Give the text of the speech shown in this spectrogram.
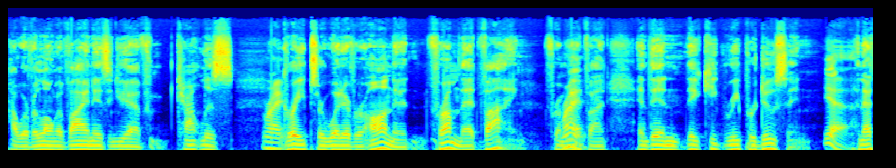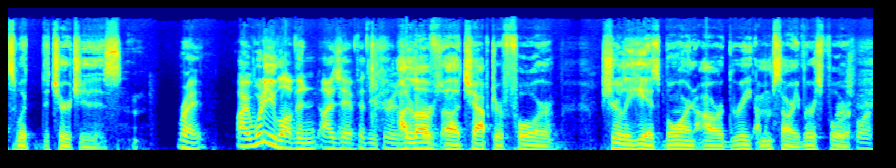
however long a vine is and you have countless Right. grapes or whatever on it from that vine. From Right. that vine. And then they keep reproducing. Yeah. And that's what the church is. Right. All right. What do you love in Isaiah 53? I love uh, chapter four. Surely he has borne our grief. I'm sorry, verse four. Verse four.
